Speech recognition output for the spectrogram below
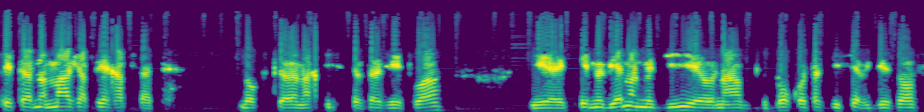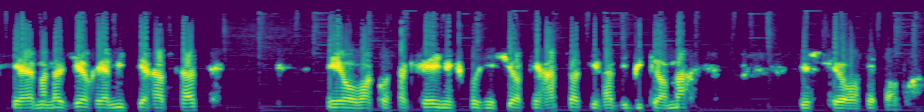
qui est un hommage à Pierre Absat. Donc, c'est un artiste vergétois qui, euh, qui aime bien Malmedy. Et on a de bons contacts ici avec des anciens managers et amis de Pierre Absat. Et on va consacrer une exposition à Pierre Absat qui va débuter en mars jusqu'en septembre.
